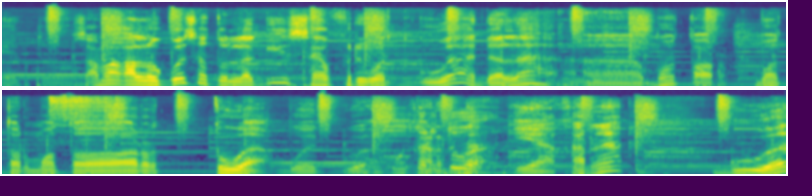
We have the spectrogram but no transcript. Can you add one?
gitu Sama kalau gue satu lagi self reward gue adalah eh, motor, motor-motor tua buat gue. Motor karena, tua? Iya, karena gue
